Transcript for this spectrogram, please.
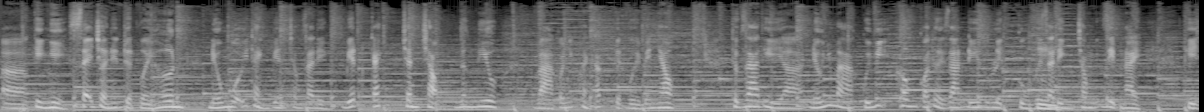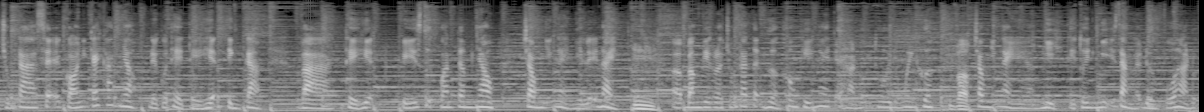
Ờ, kỳ nghỉ sẽ trở nên tuyệt vời hơn nếu mỗi thành viên trong gia đình biết cách trân trọng, nâng niu và có những khoảnh khắc tuyệt vời bên nhau. Thực ra thì à, nếu như mà quý vị không có thời gian đi du lịch cùng với Ừ. gia đình trong những dịp này thì chúng ta sẽ có những cách khác nhau để có thể thể hiện tình cảm và thể hiện cái sự quan tâm nhau trong những ngày nghỉ lễ này Ừ. Ờ, bằng việc là chúng ta tận hưởng không khí ngay tại Hà Nội thôi đúng không anh Khương? Vâng. Trong những ngày à, nghỉ thì tôi nghĩ rằng là đường phố Hà Nội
